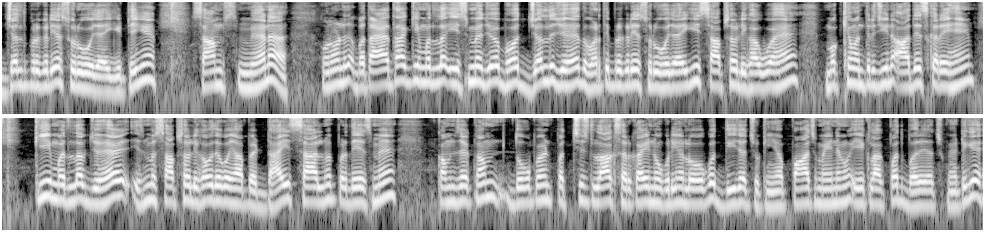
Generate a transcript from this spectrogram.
जल्द प्रक्रिया शुरू हो जाएगी, ठीक है? शाम है ना? उन्होंने बताया था कि मतलब इसमें जो है बहुत जल्द जो है भर्ती प्रक्रिया शुरू हो जाएगी, साफ़ साफ़ लिखा हुआ है। मुख्यमंत्री जी ने आदेश करे हैं कि मतलब जो है, इसमें साफ़ साफ़ लिखा हुआ देखो यहाँ पे, ढाई साल में प्रदेश में कम से कम दो पॉइंट पच्चीस लाख सरकारी नौकरियाँ लोगों को दी जा चुकी हैं। पाँच महीने में एक लाख पद भरे जा चुके हैं, ठीक है?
